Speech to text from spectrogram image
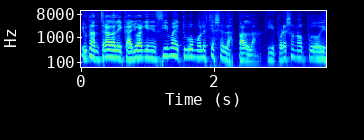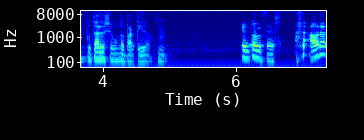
en una entrada le cayó alguien encima y tuvo molestias en la espalda y por eso no pudo disputar el segundo partido. Mm. Entonces, ahora,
